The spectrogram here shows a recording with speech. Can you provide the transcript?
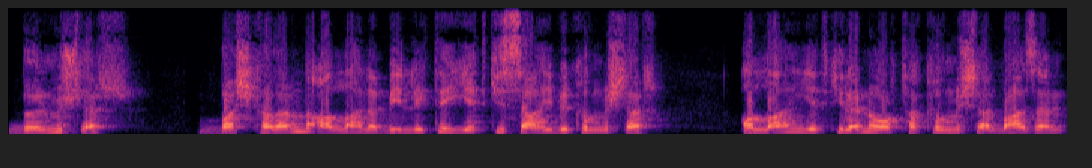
bölmüşler. Başkalarını da Allah'la birlikte yetki sahibi kılmışlar. Allah'ın yetkilerini ortak kılmışlar. Bazen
